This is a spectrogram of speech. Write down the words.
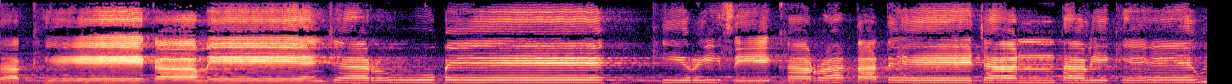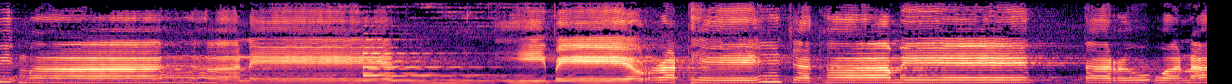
สักเคกาเมจารูเป คิริสิคารตเตจันตาลิเควิมาเนทีเปรัตเทจะคาเมตารุวนะ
